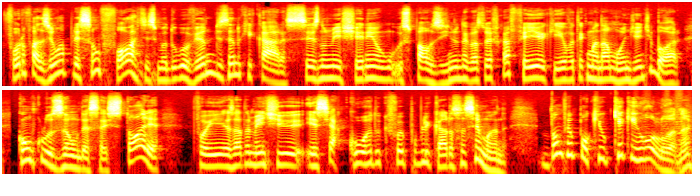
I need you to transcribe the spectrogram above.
foram fazer uma pressão forte em cima do governo, dizendo que, cara, se vocês não mexerem os pauzinhos, o negócio vai ficar feio aqui, eu vou ter que mandar um monte de gente embora. Conclusão dessa história foi exatamente esse acordo que foi publicado essa semana. Vamos ver um pouquinho o que, que rolou, né?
